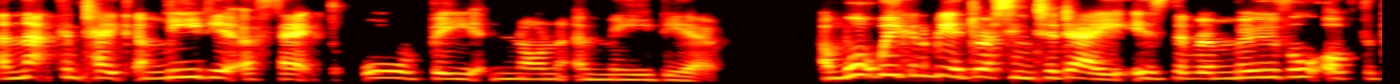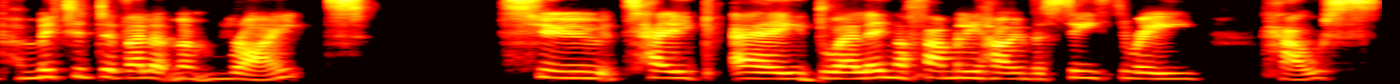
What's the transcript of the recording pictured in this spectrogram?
and that can take immediate effect or be non immediate. And what we're going to be addressing today is the removal of the permitted development right to take a dwelling, a family home, a C3 house,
